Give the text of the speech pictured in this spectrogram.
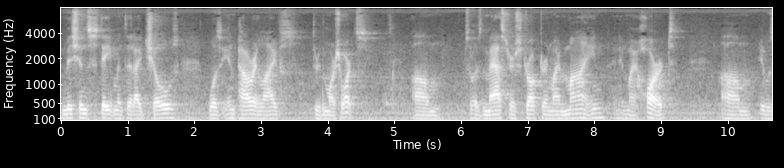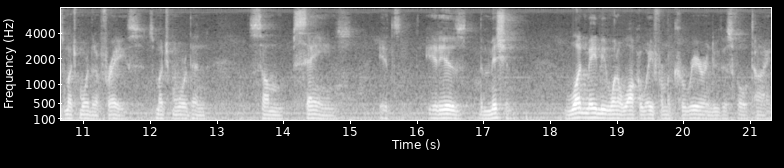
mission statement that I chose was empowering lives through the martial arts. Um, so, as the master instructor in my mind and in my heart, um, it was much more than a phrase. It's much more than some sayings. It's, it is the mission what made me want to walk away from a career and do this full time.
